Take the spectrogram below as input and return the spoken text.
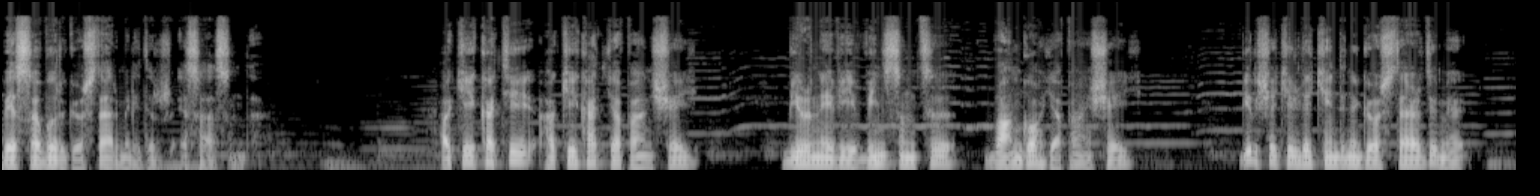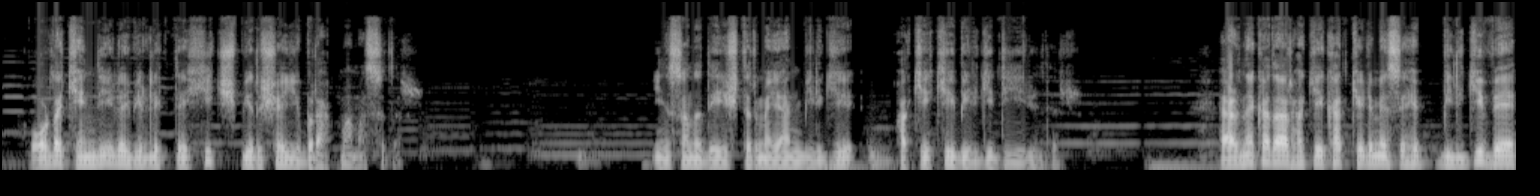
ve sabır göstermelidir esasında. Hakikati hakikat yapan şey, bir nevi Vincent'ı Van Gogh yapan şey, bir şekilde kendini gösterdi mi, orada kendiyle birlikte hiçbir şeyi bırakmamasıdır. İnsanı değiştirmeyen bilgi, hakiki bilgi değildir. Her ne kadar hakikat kelimesi hep bilgi ve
